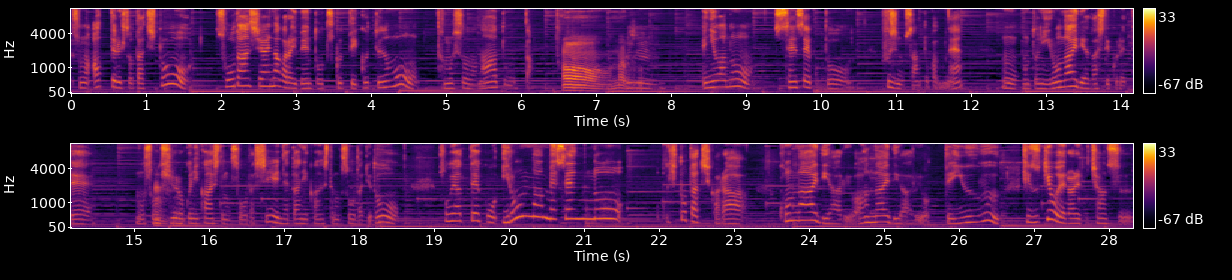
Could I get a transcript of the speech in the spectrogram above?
その会ってる人たちと相談し合いながらイベントを作っていくっていうのも楽しそうだなと思った。ああ、なるほど。うん、恵庭の先生と藤野さんとかもねもう本当にいろんなアイデア出してくれてもうその収録に関してもそうだし、ネタに関してもそうだけどそうやってこういろんな目線の人たちからこんなアイディアあるよあんなアイディアあるよっていう気づきを得られるチャンス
